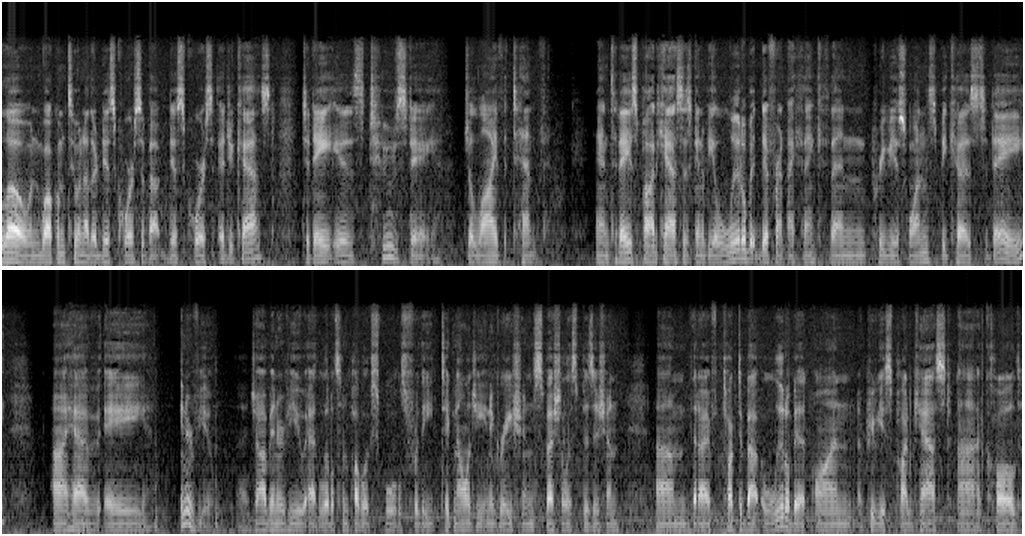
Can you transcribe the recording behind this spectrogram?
Hello, and welcome to another discourse about Discourse Educast. Today is Tuesday, July the 10th, and today's podcast is going to be a little bit different, I think, than previous ones because today I have a interview, a job interview at Littleton Public Schools for the Technology Integration Specialist position. Um, that I've talked about a little bit on a previous podcast uh, called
